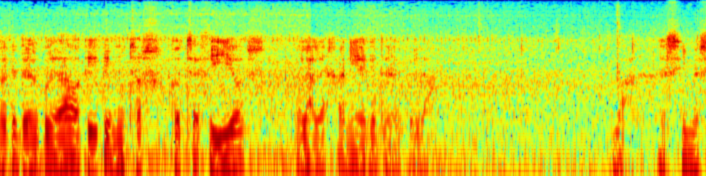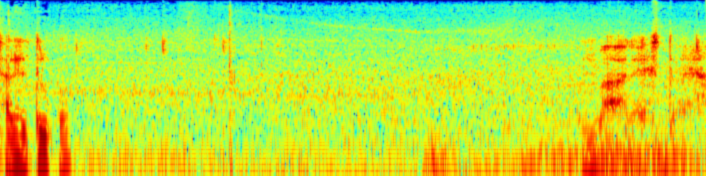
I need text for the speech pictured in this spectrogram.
Hay que tener cuidado aquí que hay muchos cochecillos. En la lejanía hay que tener cuidado. Vale, a ver si me sale el truco. Vale, esto era.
